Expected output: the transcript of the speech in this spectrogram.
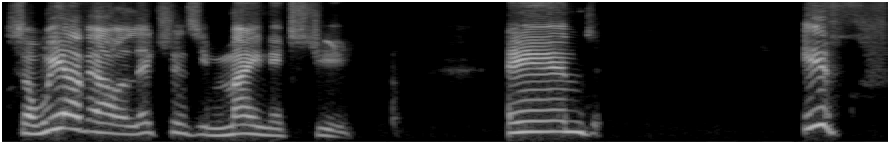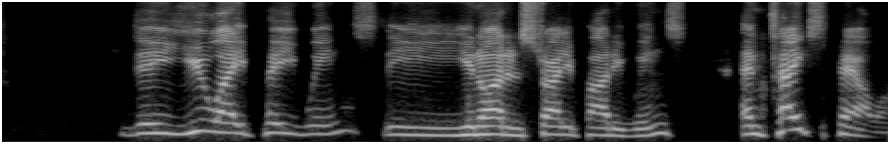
So we have our elections in May next year. And if the UAP wins, the United Australia Party wins, and takes power,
